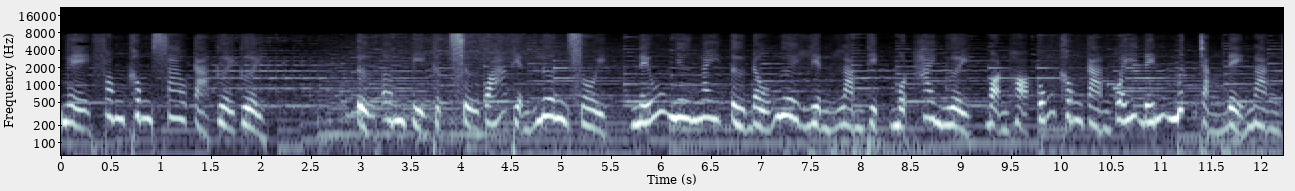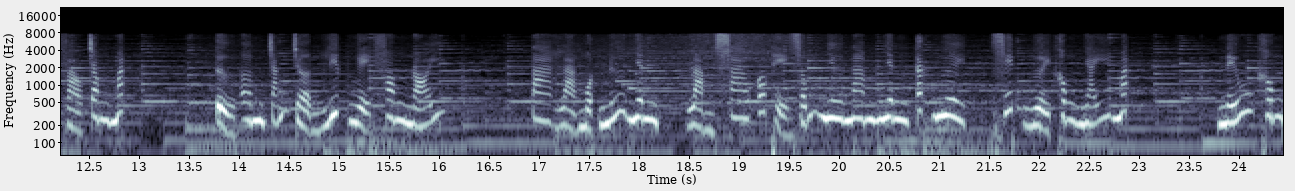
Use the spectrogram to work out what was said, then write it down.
Nghệ Phong không sao cả cười cười. Tử âm tỷ thực sự quá thiện lương rồi nếu như ngay từ đầu ngươi liền làm thịt một hai người, Bọn họ cũng không càn quấy đến mức chẳng để nàng vào trong mắt. Tử âm trắng trợn liếc Nghệ Phong nói, Ta là một nữ nhân, Làm sao có thể giống như nam nhân các ngươi, Giết người không nháy mắt. Nếu không,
